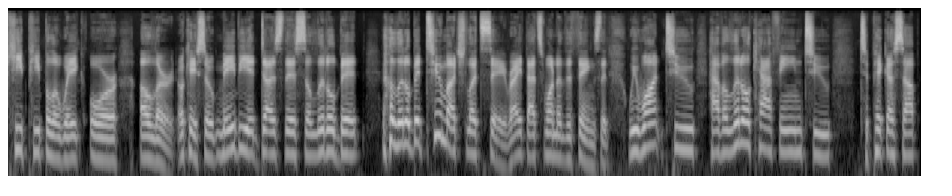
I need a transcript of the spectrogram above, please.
keep people awake or alert? Okay, so maybe it does this a little bit a little bit too much, let's say, right? That's one of the things that we want to have a little caffeine to to pick us up.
